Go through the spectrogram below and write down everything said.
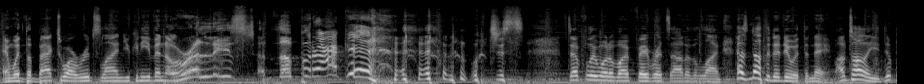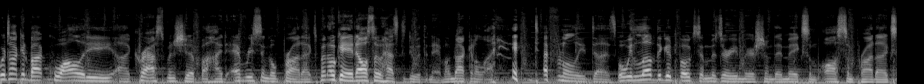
And with the Back to Our Roots line, you can even release the bracket, which is definitely one of my favorites out of the line. Has nothing to do with the name. I'm telling you, we're talking about quality uh, craftsmanship behind every single product. But okay, it also has to do with the name. I'm not going to lie. it definitely does. But we love the good folks at Missouri Meerschaum. They make some awesome products.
